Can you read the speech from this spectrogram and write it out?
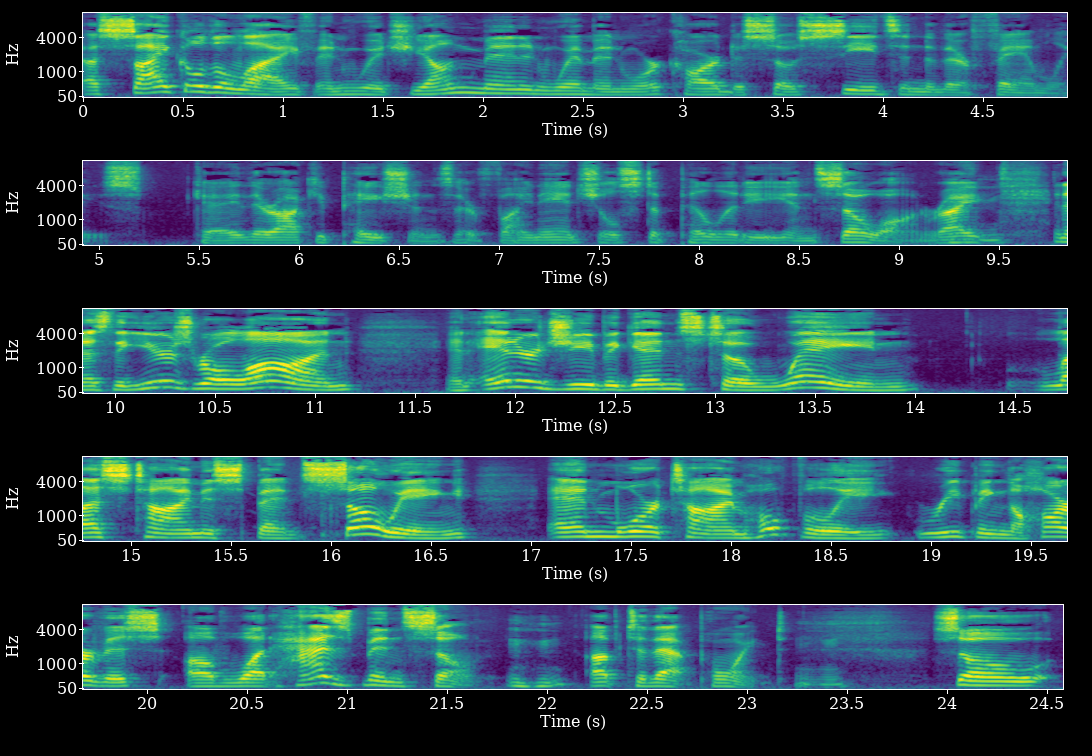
a cycle to life in which young men and women work hard to sow seeds into their families. Okay, their occupations, their financial stability, and so on, right? And as the years roll on and energy begins to wane, less time is spent sowing and more time, hopefully, reaping the harvest of what has been sown up to that point. So,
